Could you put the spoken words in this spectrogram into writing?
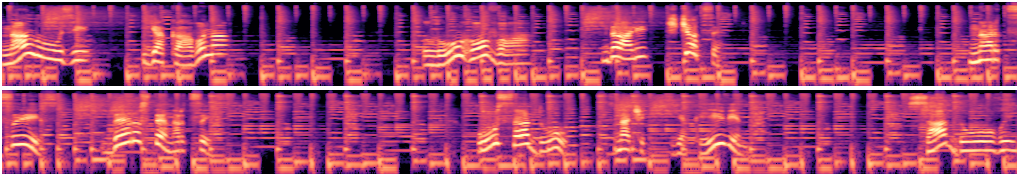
На лузі. Яка вона? Лугова. Далі. Що це? Нарцис. Де росте нарцис? У саду. Значить, який він? Садовий.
